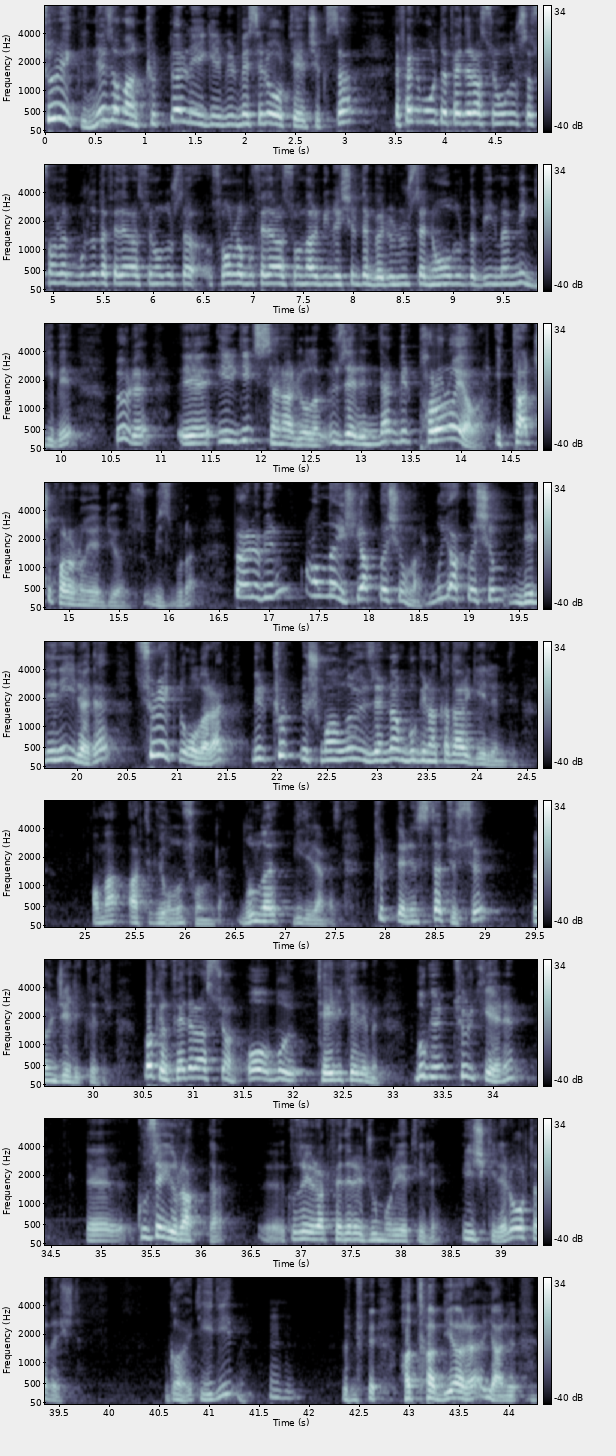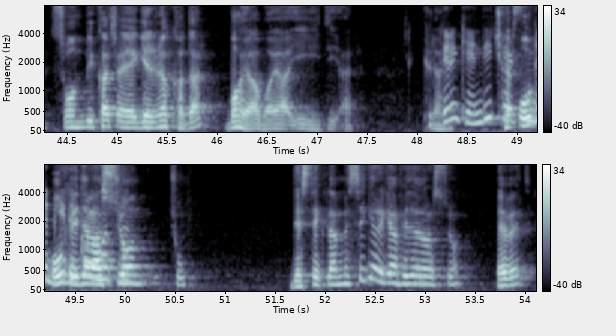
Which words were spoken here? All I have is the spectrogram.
Sürekli ne zaman Kürtlerle ilgili bir mesele ortaya çıksa efendim orada federasyon olursa sonra burada da federasyon olursa sonra bu federasyonlar birleşir de bölünürse ne olur da bilmem ne gibi böyle e, ilginç senaryolar üzerinden bir paranoya var. İttihatçı paranoya diyoruz biz buna. Böyle bir anlayış, yaklaşım var. Bu yaklaşım nedeniyle de sürekli olarak bir Kürt düşmanlığı üzerinden bugüne kadar gelindi. Ama artık yolun sonunda. Bununla gidilemez. Kürtlerin statüsü önceliklidir. Bakın federasyon o bu tehlikeli mi? Bugün Türkiye'nin e, Kuzey Irak'ta e, Kuzey Irak Federe Cumhuriyeti ile ilişkileri ortada işte. Gayet iyi değil mi? Hatta bir ara yani son birkaç aya gelene kadar baya baya iyiydi yani. Kürtlerin kendi o, içerisinde o birlik federasyon olması çok desteklenmesi gereken federasyon. Evet.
